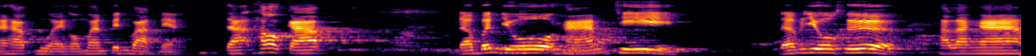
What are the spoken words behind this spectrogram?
นะครับ หน่วยของมันเป็นวัตต์เนี่ย จะเท่ากับ W หาร T W คือพลังงาน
